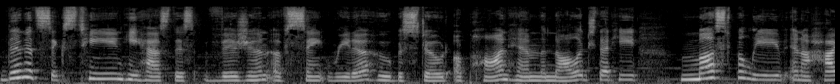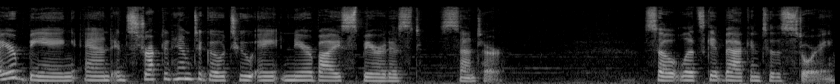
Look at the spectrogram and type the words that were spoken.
then at 16, he has this vision of Saint Rita, who bestowed upon him the knowledge that he must believe in a higher being and instructed him to go to a nearby spiritist center. So let's get back into the story.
